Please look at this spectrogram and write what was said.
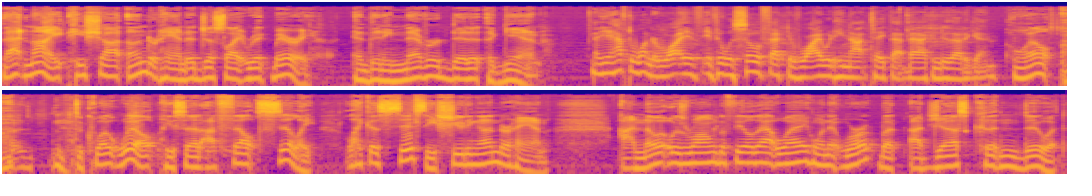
that night he shot underhanded just like Rick Barry, and then he never did it again. Now you have to wonder why, if, if it was so effective, why would he not take that back and do that again? Well, to quote Wilt, he said, I felt silly, like a sissy shooting underhand. I know it was wrong to feel that way when it worked, but I just couldn't do it.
